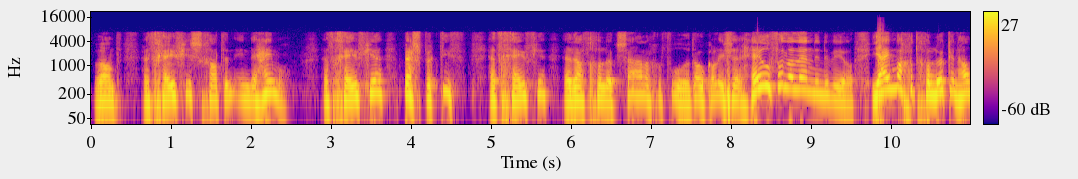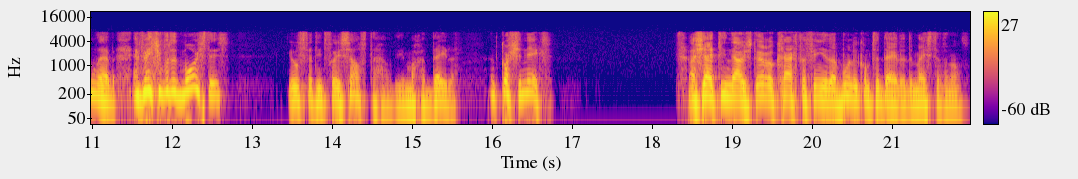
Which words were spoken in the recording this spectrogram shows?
Want het geeft je schatten in de hemel. Het geeft je perspectief. Het geeft je dat gelukzalig gevoel. Dat ook al is er heel veel ellende in de wereld. Jij mag het geluk in handen hebben. En weet je wat het mooiste is? Je hoeft het niet voor jezelf te houden. Je mag het delen. Het kost je niks. Als jij 10.000 euro krijgt, dan vind je dat moeilijk om te delen, de meeste van ons.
